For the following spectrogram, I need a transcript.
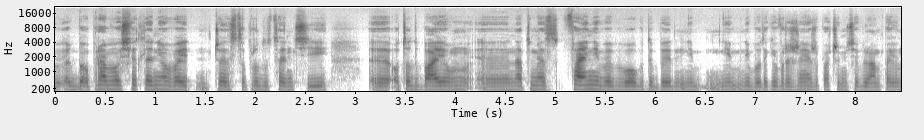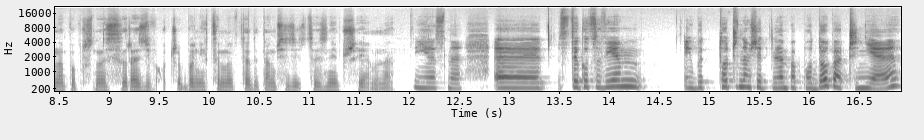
yy, jakby oprawy oświetleniowej. Często producenci o to dbają. Natomiast fajnie by było, gdyby nie, nie, nie było takiego wrażenia, że patrzymy się w lampę i ona po prostu nas razi w oczy, bo nie chcemy wtedy tam siedzieć, co jest nieprzyjemne. Jasne. E, z tego co wiem, jakby to, czy nam się lampa podoba, czy nie,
